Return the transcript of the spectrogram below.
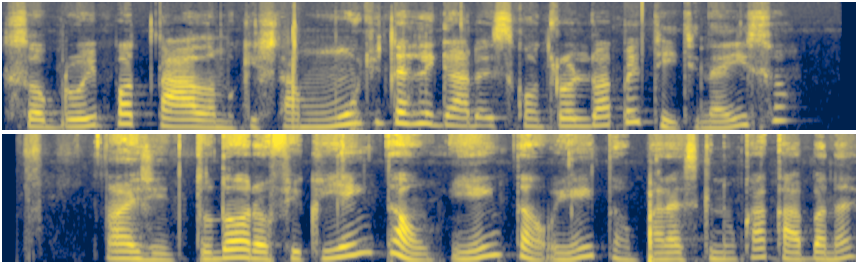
sobre o hipotálamo, que está muito interligado a esse controle do apetite, não é isso? Ai, gente, toda hora eu fico, e então? E então? E então? Parece que nunca acaba, né?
